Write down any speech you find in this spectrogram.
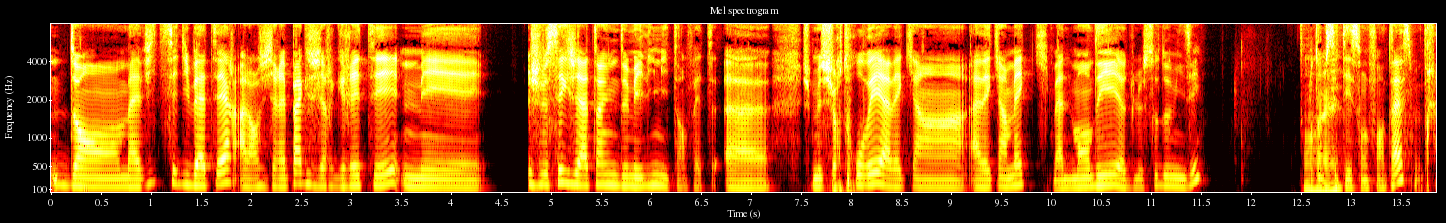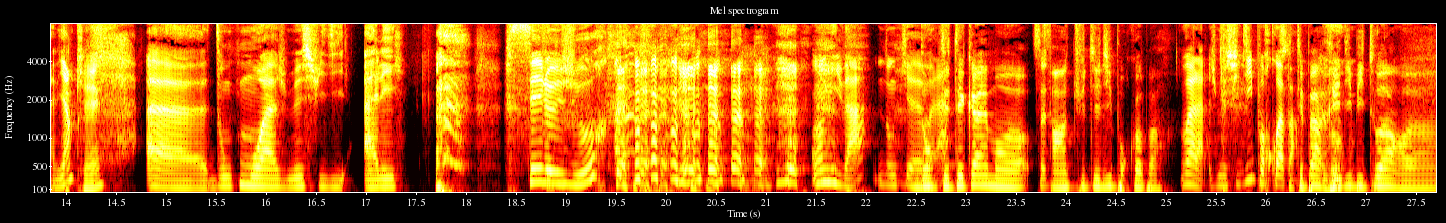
Dans ma vie de célibataire, alors je dirais pas que j'ai regretté, mais je sais que j'ai atteint une de mes limites en fait. Euh, je me suis retrouvée avec un avec un mec qui m'a demandé de le sodomiser. Donc c'était son fantasme, très bien. Euh, donc moi, je me suis dit, allez, c'est le jour, on y va. Donc, euh, Donc voilà. t'étais quand même, euh, enfin tu t'es dit pourquoi pas. voilà, je me suis dit pourquoi pas. C'était pas rédhibitoire. euh,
